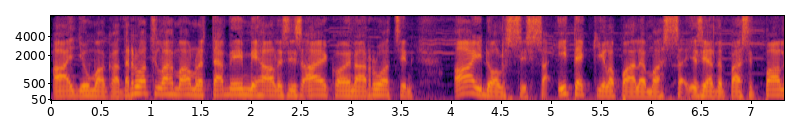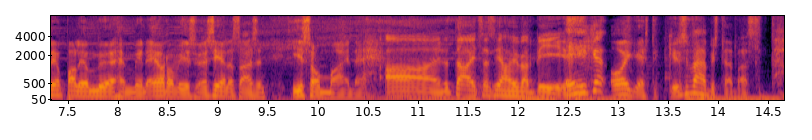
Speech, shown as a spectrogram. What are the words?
Ai jumakauta. Ruotsilla maailmalle tämä Mimmihan oli siis aikoinaan Ruotsin Idolsissa itse kilpailemassa ja sieltä pääsit paljon paljon myöhemmin Euroviisuun ja siellä sai sen ison maineen. Ai, no tää on itse asiassa ihan hyvä biisi. Eikä oikeesti, kyllä se vähän pistää tassittaa.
